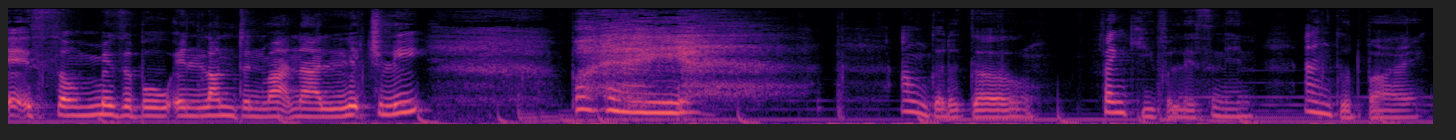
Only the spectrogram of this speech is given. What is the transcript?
It is so miserable in London right now, literally. But hey. I'm gonna go. Thank you for listening and goodbye.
